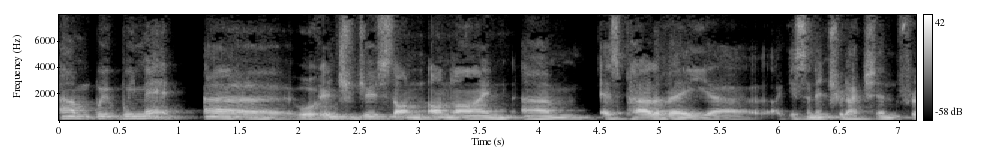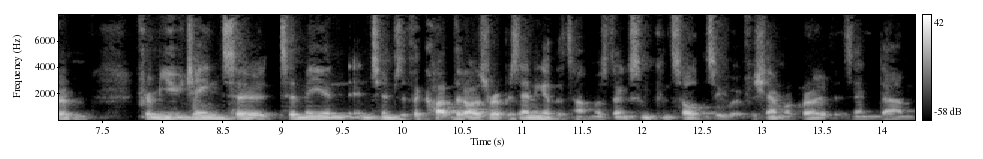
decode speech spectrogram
um, we we met uh, or introduced on online um, as part of a uh, I guess an introduction from from Eugene to to me in, in terms of the club that I was representing at the time. I was doing some consultancy work for Shamrock Rovers, and um,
